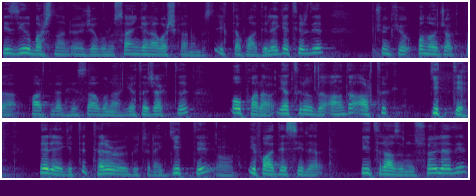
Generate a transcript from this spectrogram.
biz yılbaşından önce bunu Sayın Genel Başkanımız ilk defa dile getirdi. Çünkü 10 Ocak'ta partilerin hesabına yatacaktı. O para yatırıldığı anda artık gitti. Nereye gitti? Terör örgütüne gitti. Doğru. ifadesiyle itirazını söyledi.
